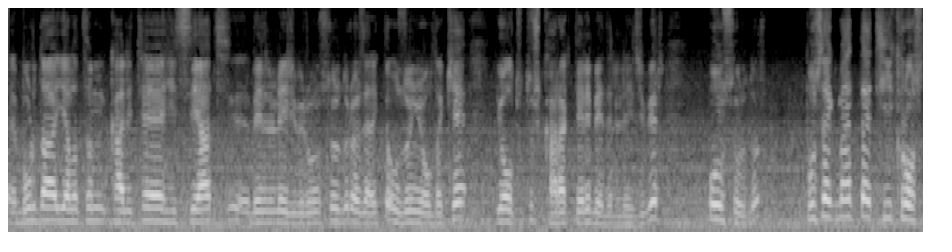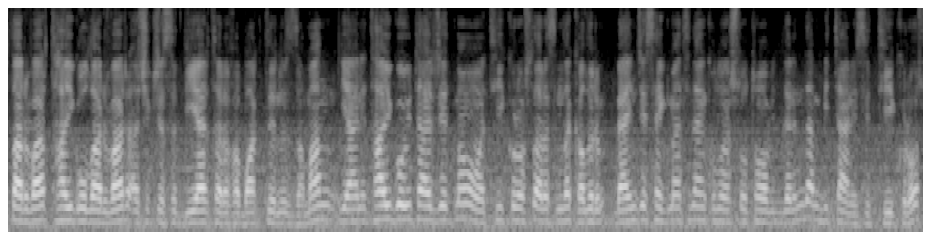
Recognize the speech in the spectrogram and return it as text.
E, Burada yalıtım, kalite, hissiyat e, belirleyici bir unsurdur. Özellikle uzun yoldaki yol tutuş karakteri belirleyici bir unsurdur. Bu segmentte T-Cross'lar var, Taygo'lar var. Açıkçası diğer tarafa baktığınız zaman yani Taygo'yu tercih etmem ama T-Cross'la arasında kalırım. Bence segmentin en kullanışlı otomobillerinden bir tanesi T-Cross.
